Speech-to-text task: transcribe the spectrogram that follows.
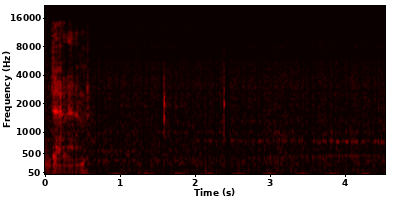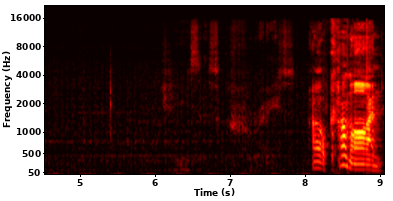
A dead end. Jesus Christ. Oh, come on.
